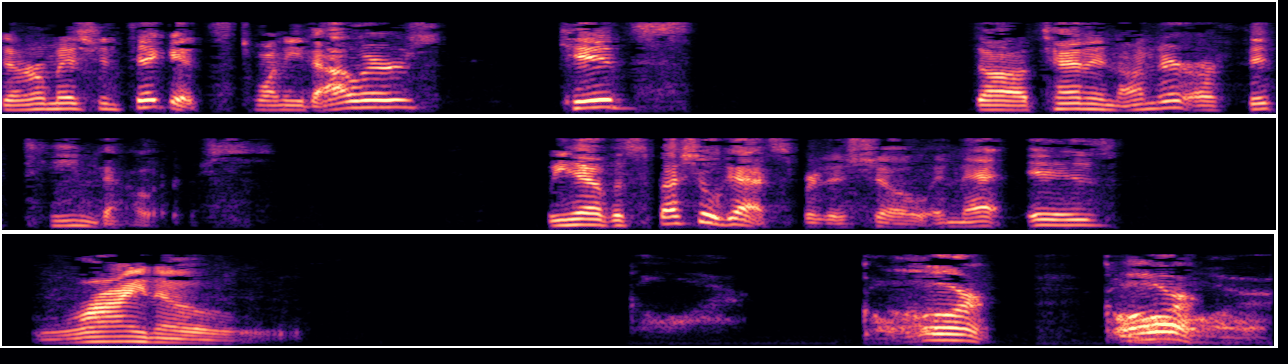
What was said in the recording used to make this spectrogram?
General admission tickets, $20. Kids, uh, 10 and under are $15. We have a special guest for this show, and that is Rhyno. Gore. Gore. Gore.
